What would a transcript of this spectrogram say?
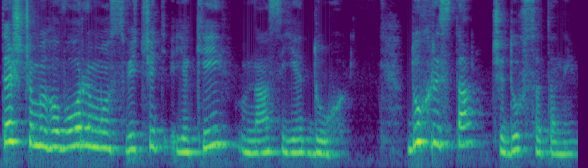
Те, що ми говоримо, свідчить, який в нас є дух: дух Христа чи дух сатани.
